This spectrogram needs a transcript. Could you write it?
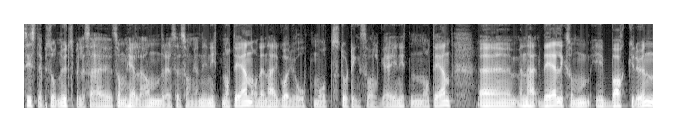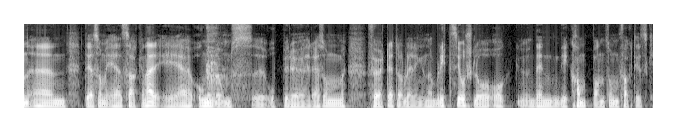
Siste episoden utspiller seg som hele andre sesongen i 1981, og den her går jo opp mot stortingsvalget i 1981. Eh, men det er liksom i bakgrunnen eh, Det som er saken her, er ungdomsopprøret opprøret som førte etableringen av Blitz i Oslo, og den, de kampene som faktisk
